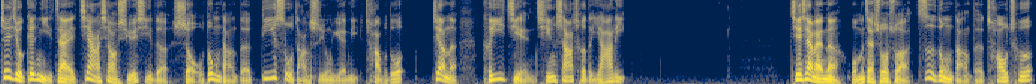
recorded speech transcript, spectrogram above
这就跟你在驾校学习的手动挡的低速档使用原理差不多，这样呢可以减轻刹车的压力。接下来呢，我们再说说，自动挡的超车。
